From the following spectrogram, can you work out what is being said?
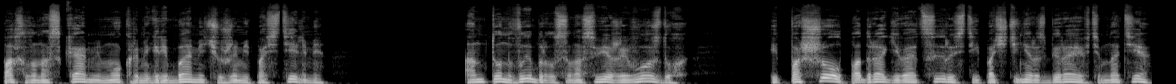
пахло носками, мокрыми грибами, чужими постелями. Антон выбрался на свежий воздух и пошел, подрагивая от сырости и почти не разбирая в темноте,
